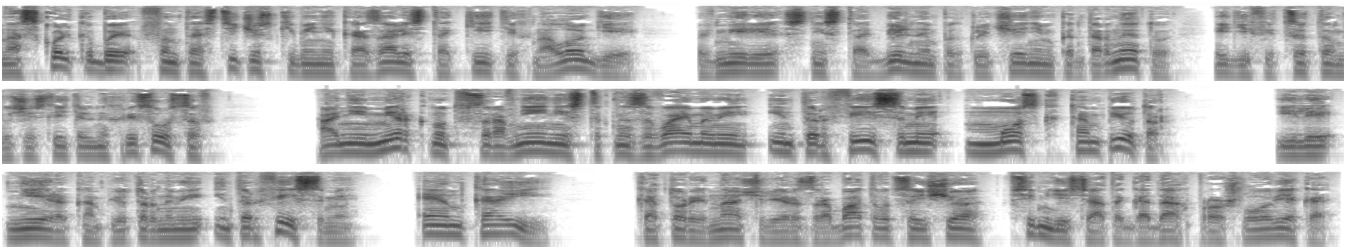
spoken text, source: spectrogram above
Насколько бы фантастическими ни казались такие технологии в мире с нестабильным подключением к интернету и дефицитом вычислительных ресурсов, они меркнут в сравнении с так называемыми интерфейсами мозг-компьютер или нейрокомпьютерными интерфейсами, НКИ, которые начали разрабатываться еще в 70-х годах прошлого века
